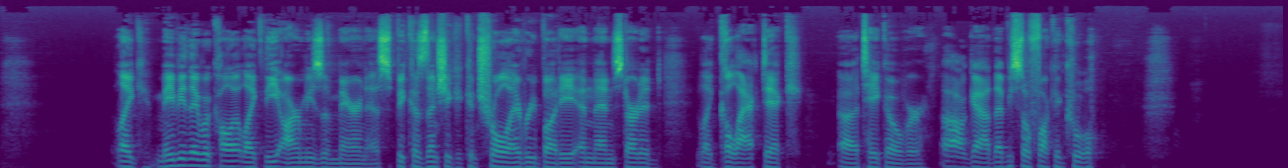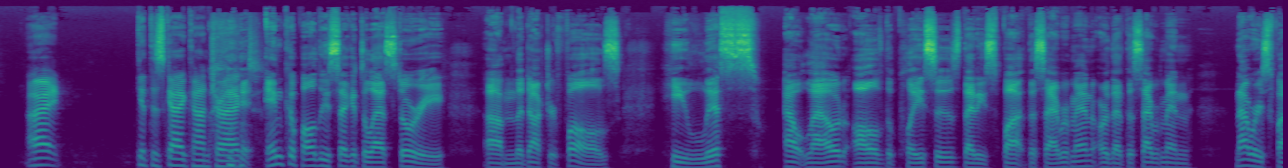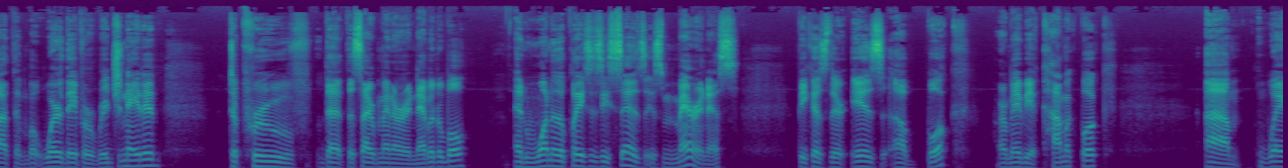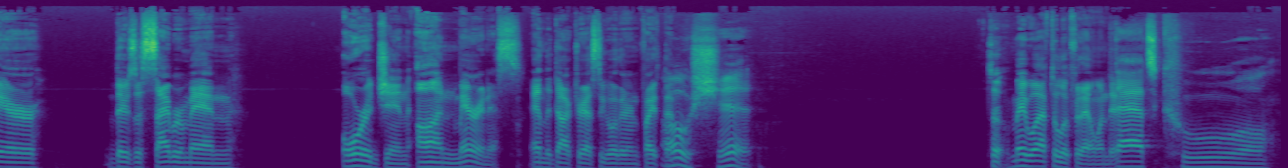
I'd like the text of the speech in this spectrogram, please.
like maybe they would call it like the armies of Marinus because then she could control everybody, and then started like galactic uh, takeover. Oh god, that'd be so fucking cool. All right, get this guy a contract. In Capaldi's second to last story, um, the Doctor falls. He lists out loud all of the places that he spot the Cybermen, or that the Cybermen, not where he's fought them, but where they've originated, to prove that the Cybermen are inevitable. And one of the places he says is Marinus, because there is a book, or maybe a comic book, um, where there's a Cyberman origin on Marinus, and the Doctor has to go there and fight them. Oh shit, So maybe we'll have to look for that one day. that's cool.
